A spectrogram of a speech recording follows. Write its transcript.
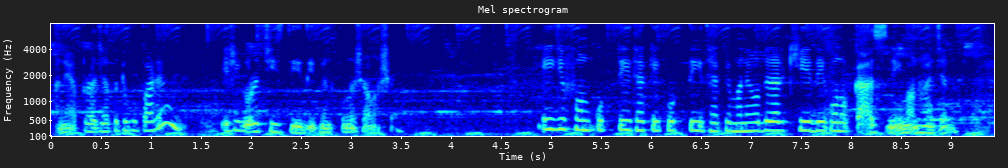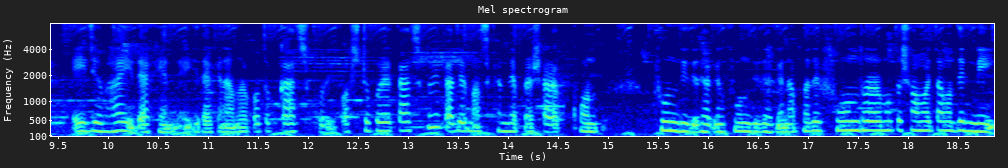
মানে আপনারা যতটুকু পারেন বেশি করে চিজ দিয়ে দিবেন, কোনো সমস্যা এই যে ফোন করতেই থাকে করতেই থাকে মানে ওদের আর খেয়ে দিয়ে কোনো কাজ নেই মনে হয় যেন। এই যে ভাই দেখেন, এই যে দেখেন আমরা কত কাজ করি, কষ্ট করে কাজ করি, কাজের মাঝখান দিয়ে আপনারা সারাক্ষণ ফোন দিতে থাকেন, ফোন দিতে থাকেন। আপনাদের ফোন ধরার মতো সময় তো আমাদের নেই।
